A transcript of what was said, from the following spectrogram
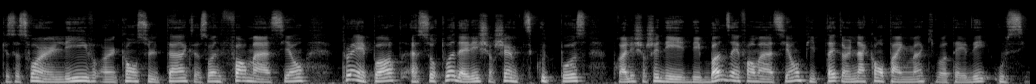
que ce soit un livre, un consultant, que ce soit une formation, peu importe, assure-toi d'aller chercher un petit coup de pouce pour aller chercher des, bonnes informations, puis peut-être un accompagnement qui va t'aider aussi.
